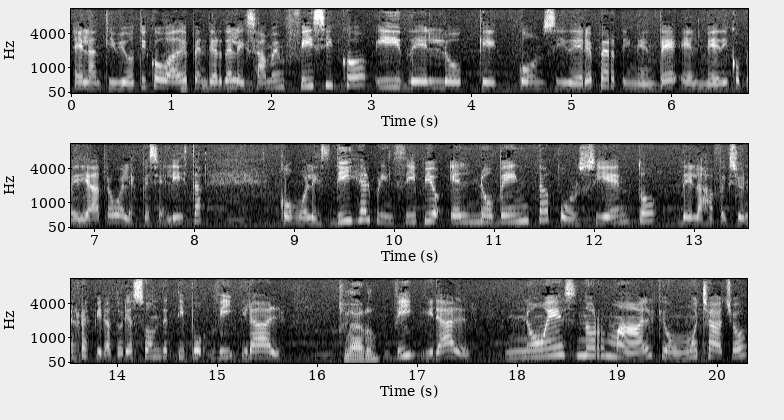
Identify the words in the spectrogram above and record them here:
El antibiótico va a depender del examen físico y de lo que considere pertinente el médico pediatra o el especialista. Como les dije al principio, el 90% de las afecciones respiratorias son de tipo viral. Claro. Viral. No es normal que un muchacho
